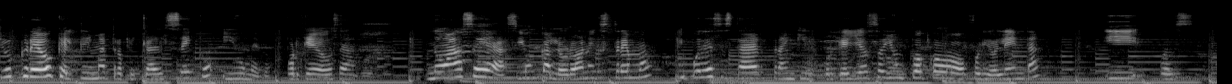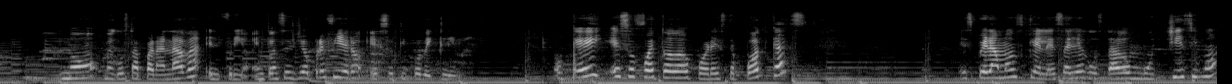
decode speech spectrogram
yo creo que el clima tropical seco y húmedo, porque, o sea, no hace así un calorón extremo y puedes estar tranquilo, porque yo soy un poco friolenta y pues no me gusta para nada el frío, entonces yo prefiero ese tipo de clima. Ok, eso fue todo por este podcast. Esperamos que les haya gustado muchísimo.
